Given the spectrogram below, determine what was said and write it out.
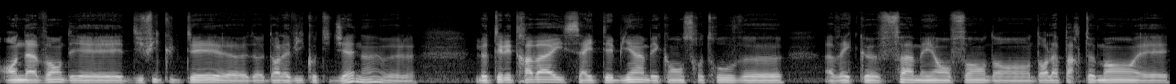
en, avant des difficultés euh, dans la vie quotidienne. Hein. Le, télétravail, ça a été bien, mais quand on se retrouve avec femme et enfants dans, dans l'appartement et,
